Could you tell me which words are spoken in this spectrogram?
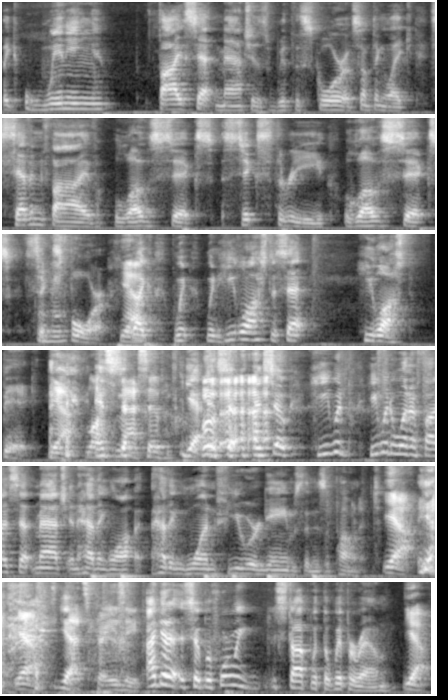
like winning five set matches with the score of something like 7-5 love 6 6-3 love 6 6-4 mm-hmm. Yeah. like when when he lost a set he lost big Yeah, lost so- massive. yeah, and so, and so he would he would win a five set match and having lo- having won fewer games than his opponent. Yeah, Yeah. yeah, Yeah. That's crazy. I gotta. So before we stop with the whip around, Yeah,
